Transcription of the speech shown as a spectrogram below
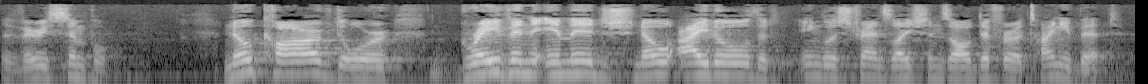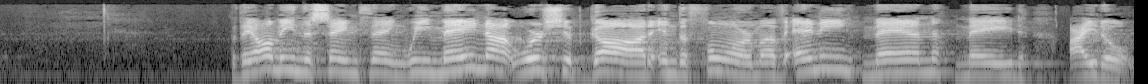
Very simple. No carved or graven image, no idol. The English translations all differ a tiny bit. But they all mean the same thing. We may not worship God in the form of any man made idol.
